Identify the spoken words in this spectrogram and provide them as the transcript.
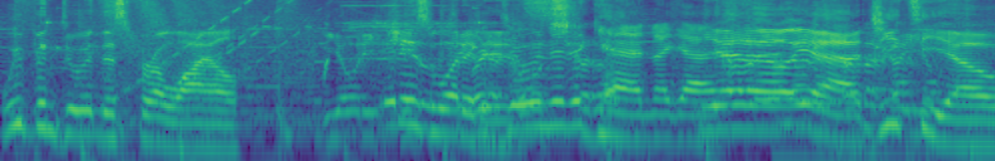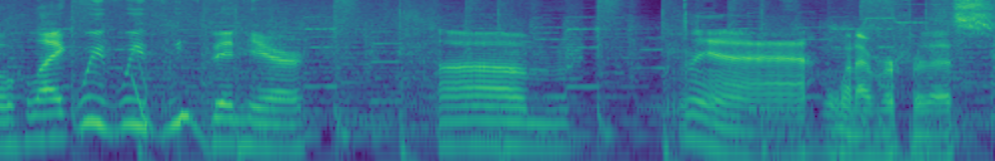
we've been doing this for a while. It is what it We're is. doing it again, I guess. Yeah, yeah, GTO. Like we've we've we've been here. Um, yeah, whatever for this.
